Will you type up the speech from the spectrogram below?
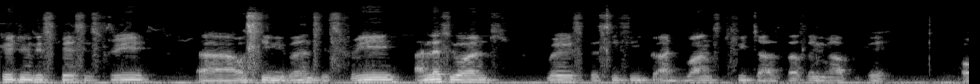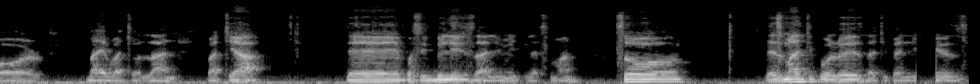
creating this space is free. Uh, hosting events is free, unless you want very specific advanced features. That's when you have to pay or buy virtual land. But yeah, the possibilities are limitless, man. So there's multiple ways that you can use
